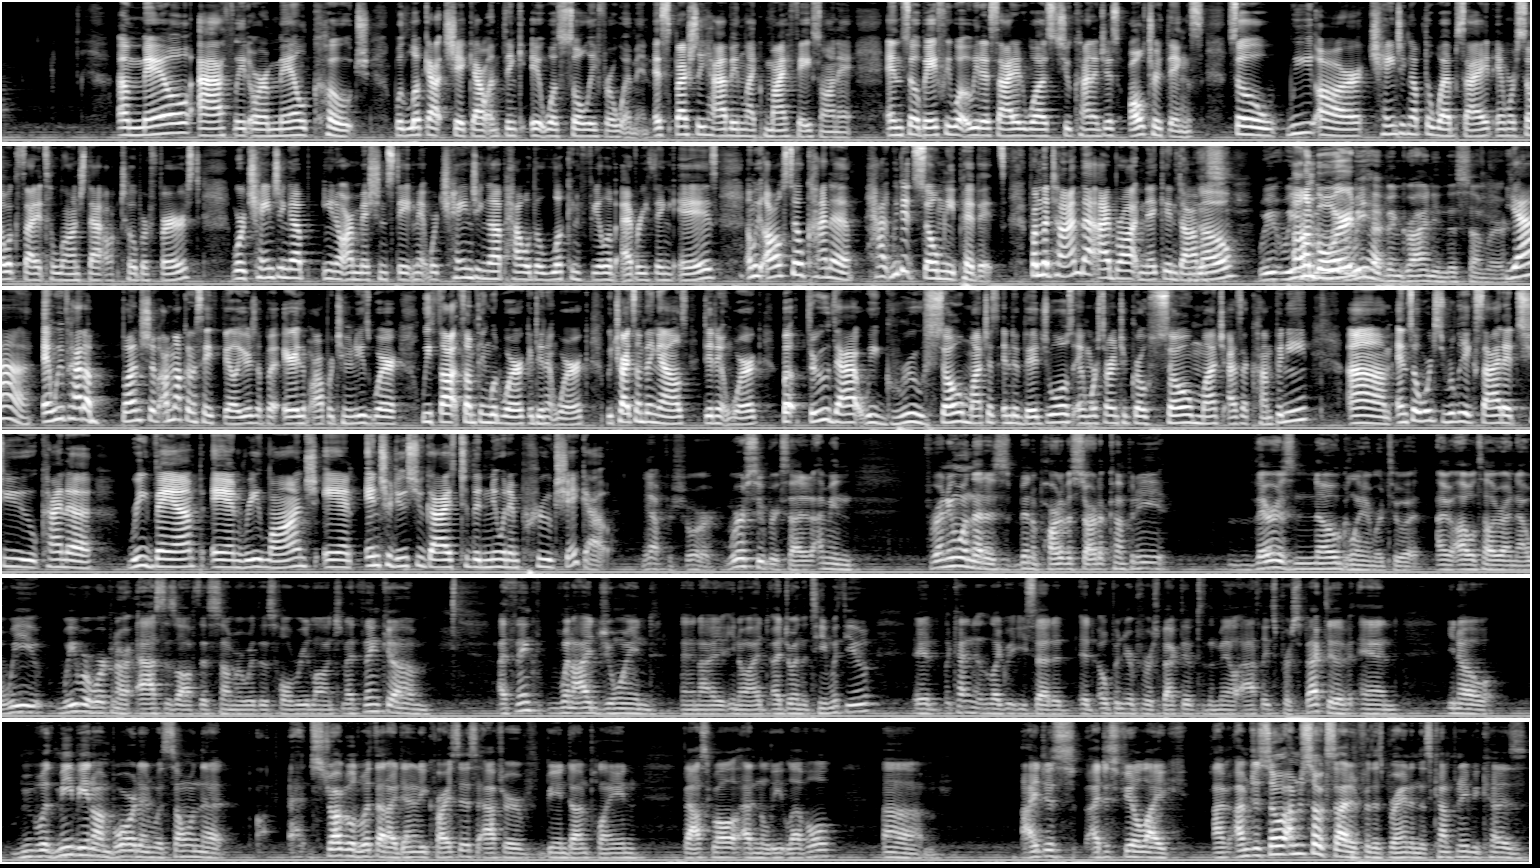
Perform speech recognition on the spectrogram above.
A male athlete or a male coach would look at Shakeout and think it was solely for women, especially having like my face on it. And so basically, what we decided was to kind of just alter things. So we are changing up the website, and we're so excited to launch that October 1st. We're changing up, you know, our mission statement. We're changing up how the look and feel of everything is. And we also kind of had, we did so many pivots. From the time that I brought Nick and Damo. This- we, we, on we- board. We, have been grinding this summer. Yeah. And we've had a bunch of, I'm not going to say failures, but areas of opportunities where we thought something would work, it didn't work. We tried something else, didn't work. But through that, we grew so much as individuals and we're starting to grow so much as a company. Um, and so we're just really excited to kind of revamp and relaunch and introduce you guys to the new and improved Shakeout. Yeah, for sure. We're super excited. I mean, for anyone that has been a part of a startup company, there is no glamour to it. I, I will tell you right now. We we were working our asses off this summer with this whole relaunch, and I think um, I think when I joined and I, you know, I, I joined the team with you, it kind of like what you said, it, it opened your perspective to the male athlete's perspective, and you know, with me being on board and with someone that uh, struggled with that identity crisis after being done playing basketball at an elite level, um, I just I just feel like I'm, I'm just so I'm just so excited for this brand and this company because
